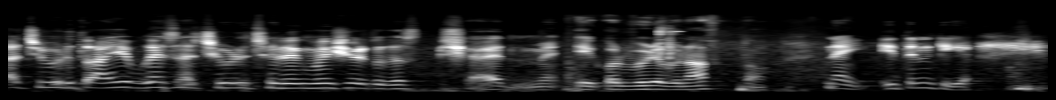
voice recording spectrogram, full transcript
अच्छी वीडियो तो आई गैस अच्छी वीडियो चले मैं श्योर तो शायद मैं एक और वीडियो बना सकता हूँ। नहीं, इतनी ठीक है।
